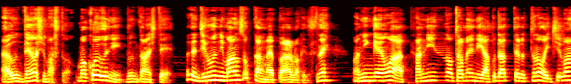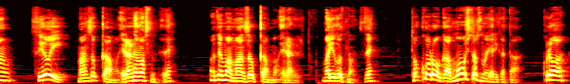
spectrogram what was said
あ運転をしますと。まあこういうふうに分担して、で自分に満足感がやっぱりあるわけですね。まあ、人間は他人のために役立ってるっていうのが一番強い満足感を得られますんでね。で、まあ満足感も得られると。まあいうことなんですね。ところがもう一つのやり方。これは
